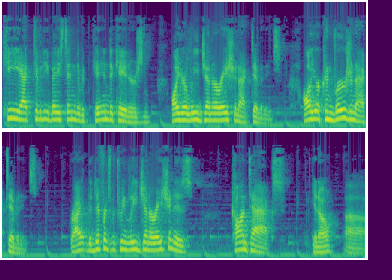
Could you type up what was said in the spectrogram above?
key activity based indicators all your lead generation activities, all your conversion activities, right? The difference between lead generation is contacts, you know, uh,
